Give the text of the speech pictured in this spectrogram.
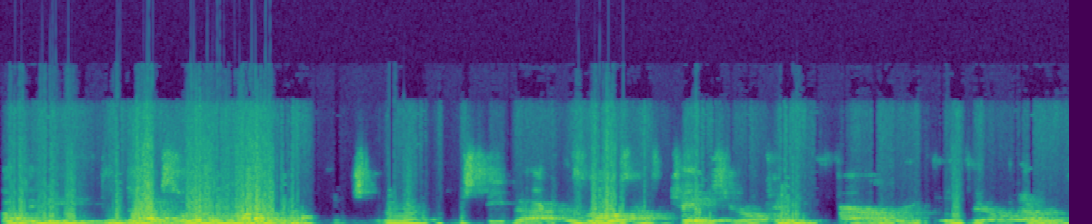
but the, the dike soil water content will receive back. As long as that's the case, you're okay with the farm or you live there whatever.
